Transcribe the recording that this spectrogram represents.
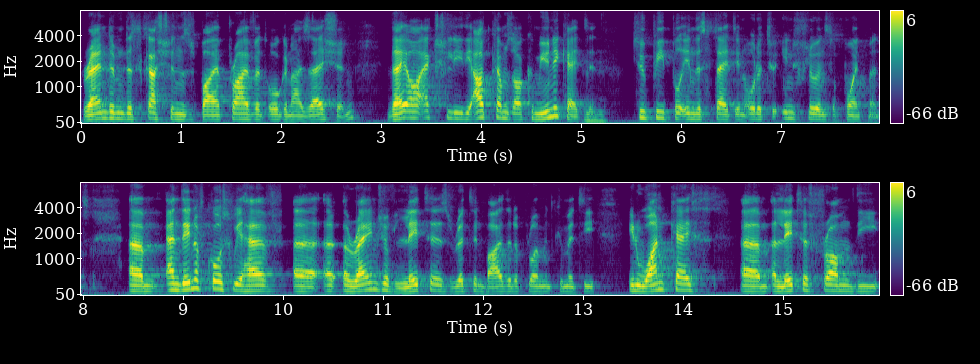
random discussions by a private organization. They are actually, the outcomes are communicated. Mm-hmm to people in the state in order to influence appointments. Um, and then, of course, we have a, a, range of letters written by the deployment committee. In one case, um, a letter from the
